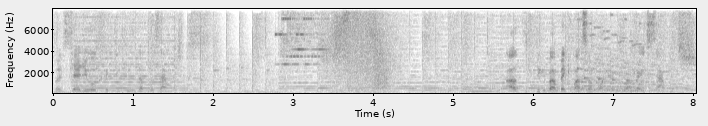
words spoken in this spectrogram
But instead you're gonna take these knuckle sandwiches. I was thinking about making myself like a gourmet sandwich.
